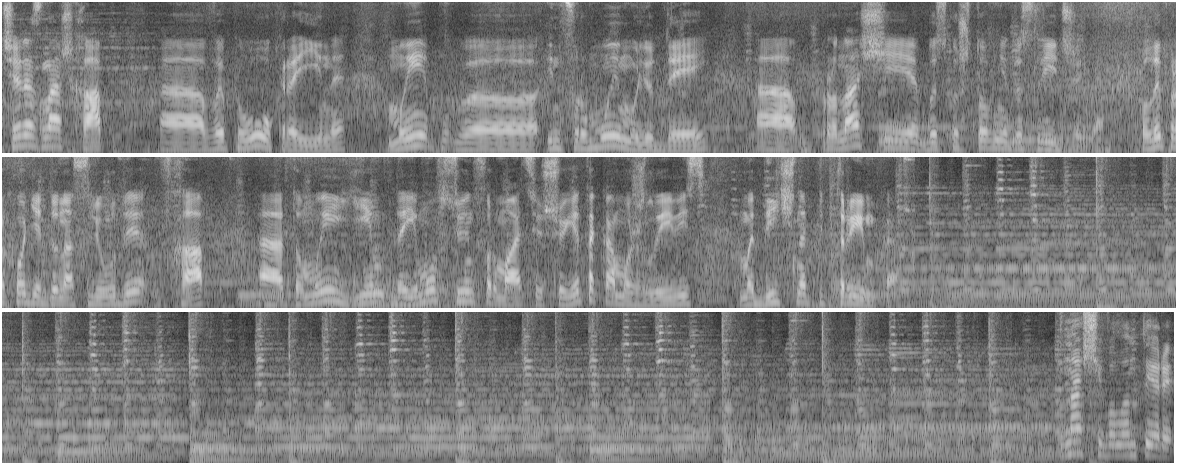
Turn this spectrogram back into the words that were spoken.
Через наш хаб е, ВПУ України ми інформуємо людей про наші безкоштовні дослідження. Коли приходять до нас люди в хаб, то ми їм даємо всю інформацію, що є така можливість медична підтримка. Наші волонтери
